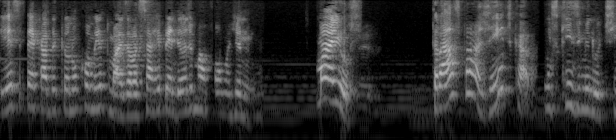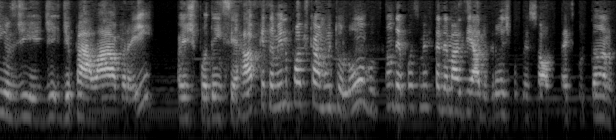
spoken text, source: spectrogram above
esse pecado aqui eu não cometo mais. Ela se arrependeu de uma forma genuína. Maílson, é. traz pra gente, cara, uns 15 minutinhos de, de, de palavra aí a gente poder encerrar, porque também não pode ficar muito longo, então depois também fica demasiado grande para o pessoal que está escutando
